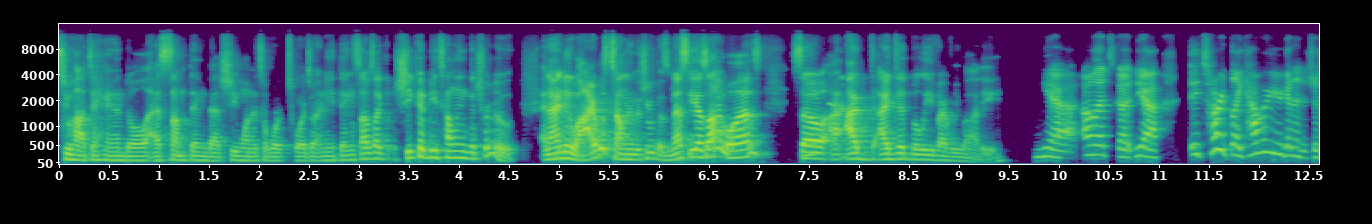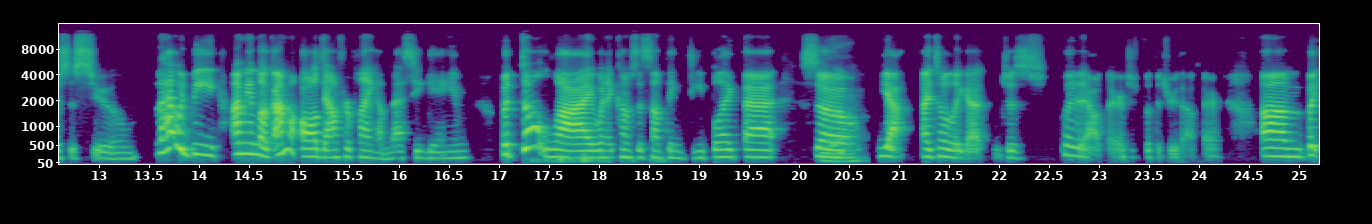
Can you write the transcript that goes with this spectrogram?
Too Hot to Handle as something that she wanted to work towards or anything. So I was like, she could be telling the truth. And I knew I was telling the truth as messy as I was. So yeah. I, I, I did believe everybody. Yeah. Oh, that's good. Yeah. It's hard. Like, how are you going to just assume? That would be, I mean, look, I'm all down for playing a messy game, but don't lie when it comes to something deep like that. So, yeah, yeah I totally get just put it out there, just put the truth out there. Um, but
